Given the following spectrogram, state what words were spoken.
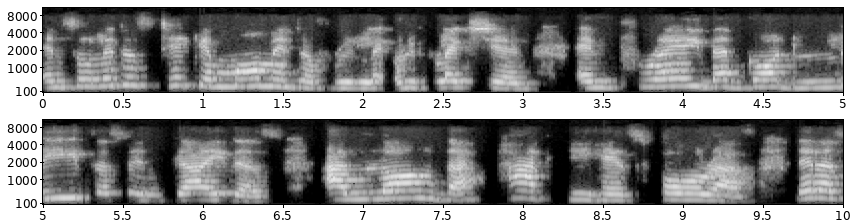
And so let us take a moment of re- reflection and pray that God leads us and guide us along that path He has for us. Let us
